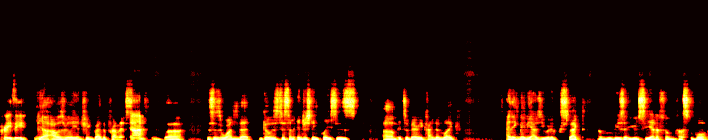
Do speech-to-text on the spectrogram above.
crazy. Yeah, I was really intrigued by the premise. Yeah. This is, uh, this is one that goes to some interesting places. Um, it's a very kind of like, I think maybe as you would expect of movies that you would see at a film festival,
